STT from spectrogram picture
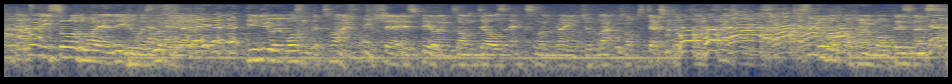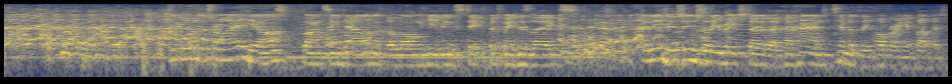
But when he saw the way Anita was looking at him, he knew it wasn't the time to share his feelings on Dell's excellent range of laptops, desktops and accessories suitable for home or business. Do you want to try? he asked, glancing down at the long heaving stick between his legs. Anita gingerly reached over, her hand timidly hovering above it.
